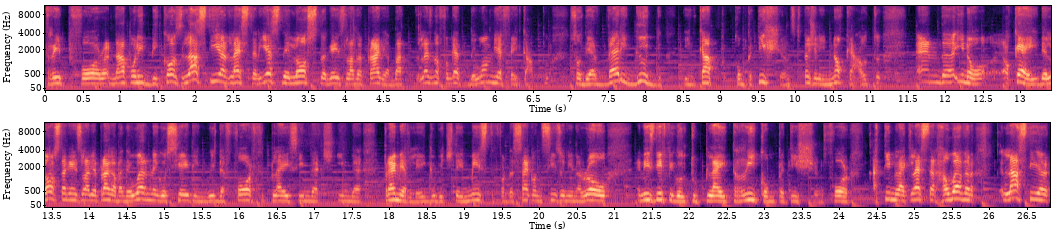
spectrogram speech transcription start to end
trip for Napoli because last year Leicester, yes, they lost against Slavia Praga, but let's not forget they won the FA Cup, so they are very good in cup competitions, especially knockout. And uh, you know, okay, they lost against Slavia Praga, but they were negotiating with the fourth place in the in the Premier League, which they missed for the second season in a row. And it's difficult to play three competitions for a team like Leicester. However, last year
